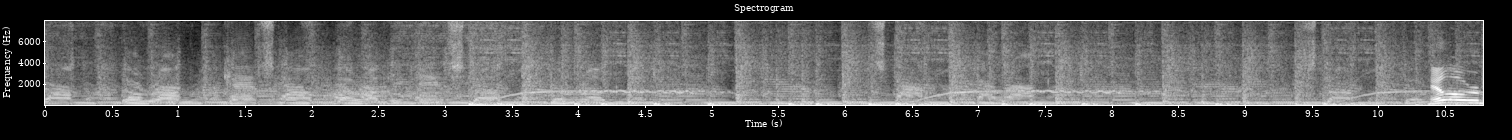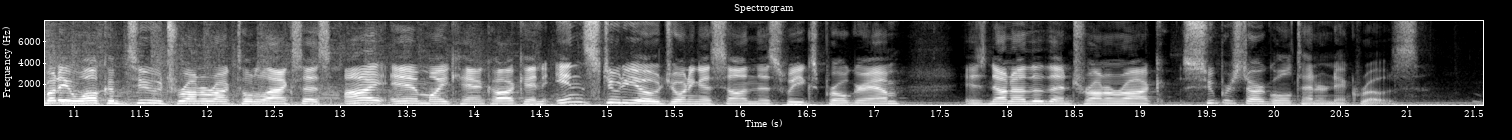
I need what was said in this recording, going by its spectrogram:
stop the rock, can't stop the rock, can't stop the rock. Stop the rock. Stop the Hello, everybody, and welcome to Toronto Rock Total Access. I am Mike Hancock, and in studio joining us on this week's program is none other than Toronto Rock superstar goaltender Nick Rose.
